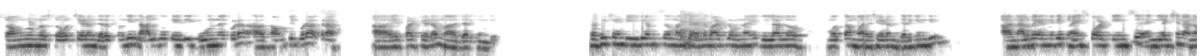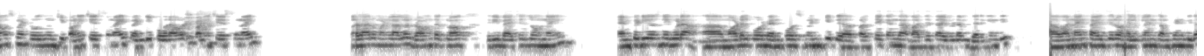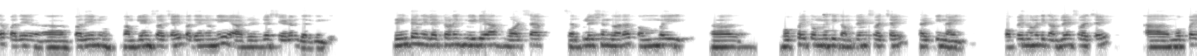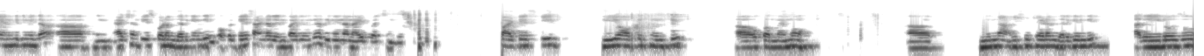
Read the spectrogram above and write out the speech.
స్ట్రాంగ్ రూమ్లో స్టోర్ చేయడం జరుగుతుంది. నాలుగో తేదీ జూన్ న కూడా కౌంటింగ్ కూడా అక్కడ ఏర్పాటు చేయడం జరిగింది. సఫిషియంట్ ఈవీఎంస్ మనకి అందుబాటులో ఉన్నాయి. జిల్లాలో మొత్తం వర్క్ చేయడం జరిగింది. ఆ నలభై ఎనిమిది flying squad teams election announcement రోజు నుంచి పని చేస్తున్నాయి. ట్వంటీ ఫోర్ అవర్స్ పని చేస్తున్నాయి. పదహారు మండలాల్లో రౌండ్ ద క్లాక్ త్రీ బ్యాచెస్లో ఉన్నాయి. ఎంపీడీఓస్ని కూడా మోడల్ కోడ్ ఎన్ఫోర్స్మెంట్కి ప్రత్యేకంగా బాధ్యత ఇవ్వడం జరిగింది. One nine five zero helpline complaint మీద పదే పదిహేను కంప్లైంట్స్ వచ్చాయి. పదిహేను రిజిస్టర్ చేయడం జరిగింది. Print and electronic media WhatsApp circulation ద్వారా తొంభై ముప్పై తొమ్మిది కంప్లైంట్స్ వచ్చాయి. థర్టీ నైన్ ముప్పై తొమ్మిది కంప్లైంట్స్ వచ్చాయి. ముప్పై ఎనిమిది మీద యాక్షన్ తీసుకోవడం జరిగింది. ఒక కేసు అండర్ ఎంక్వైరీ ఉంది. అది నిన్న నైట్ వచ్చింది. పార్టీస్కి సిఇఓ ఆఫీస్ నుంచి ఒక మెమో నిన్న ఇష్యూ చేయడం జరిగింది. అది ఈ రోజు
